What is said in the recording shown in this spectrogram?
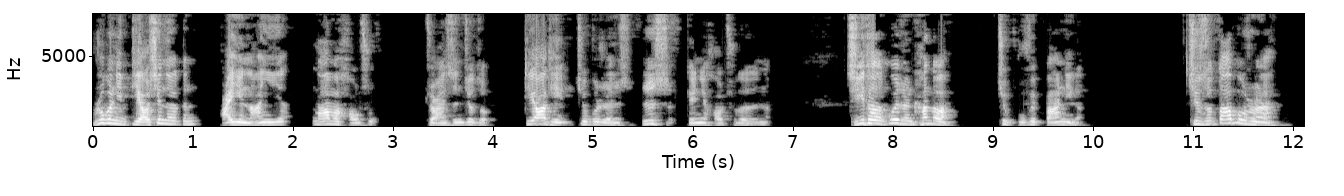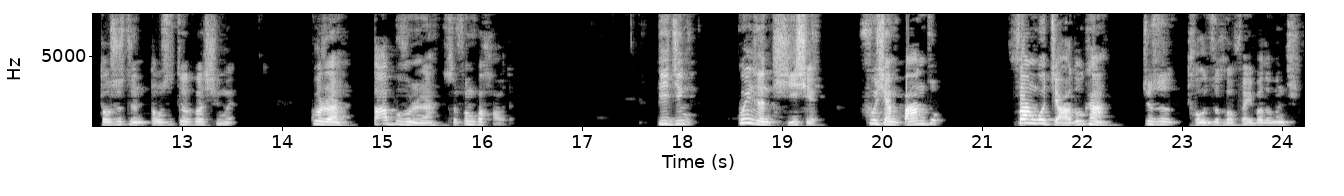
如果你表现的跟白眼狼一样，那么好处，转身就走。第二天就不认识认识给你好处的人了，其他的贵人看到就不会帮你了。其实大部分人都是真都是这个行为，故然大部分人是混不好的。毕竟贵人提携，互相帮助，换个角度看就是投资和回报的问题。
